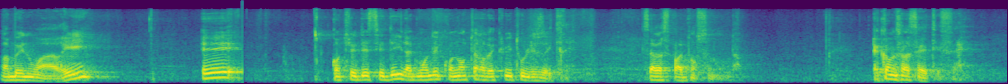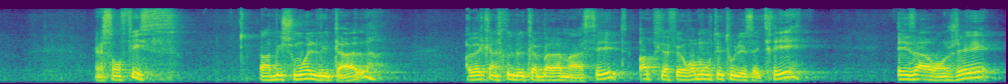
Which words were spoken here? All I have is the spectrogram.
Rabbi Noari, et quand il est décédé, il a demandé qu'on enterre avec lui tous les écrits. Ça ne reste pas dans ce monde. Et comme ça, ça a été fait. Mais son fils, Rabbi Shmuel Vital, avec un truc de Kabbalah Maasit, hop, il a fait remonter tous les écrits et il a arrangé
